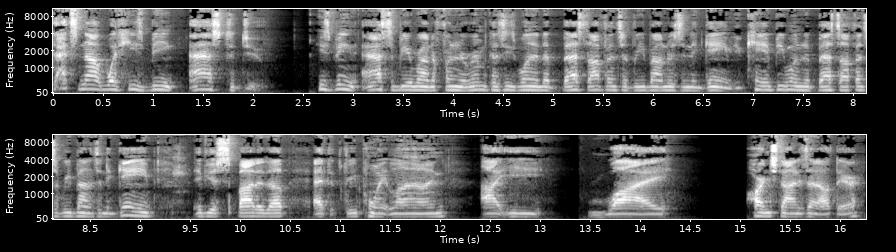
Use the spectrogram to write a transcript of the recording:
that's not what he's being asked to do. He's being asked to be around the front of the rim because he's one of the best offensive rebounders in the game. You can't be one of the best offensive rebounders in the game if you're spotted up at the three point line, i.e., why Hartenstein is not out there.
